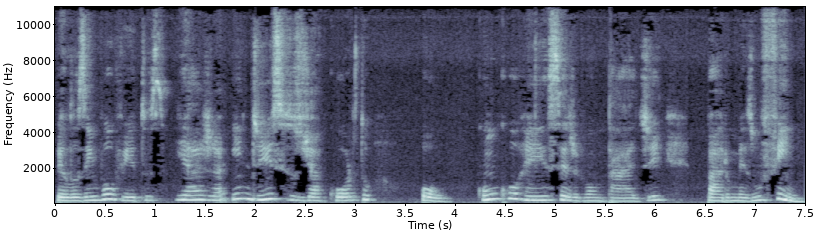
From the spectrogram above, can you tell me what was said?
pelos envolvidos e haja indícios de acordo ou concorrência de vontade para o mesmo fim.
